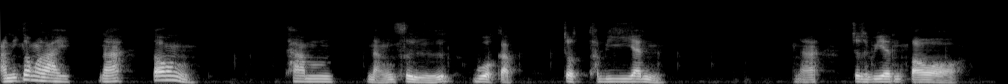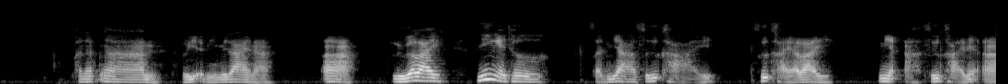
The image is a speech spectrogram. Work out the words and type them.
อันนี้ต้องอะไรนะ ต้องทำหนังสือบวกกับจดทะเบียนนะจดทะเบียนต่อพนักงานเฮ้ยอันนี้ไม่ได้นะ อ่า หรืออะไรนี่ไงเธอ สัญญาซื้อขาย ซื้อขายอะไร เนี่ยอะซื้อขายเนี่ยอ่า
